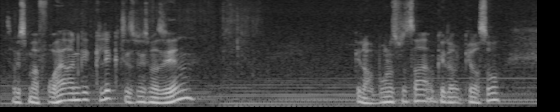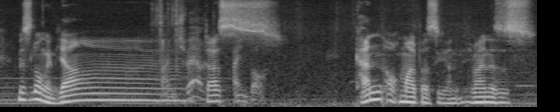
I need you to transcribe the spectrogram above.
Jetzt habe ich es mal vorher angeklickt. Jetzt ich es mal sehen. Genau, Bonusbezahlung. Okay, geht auch so. Misslungen. Ja, das kann auch mal passieren. Ich meine, es ist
